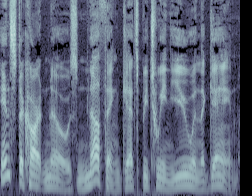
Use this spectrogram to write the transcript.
Instacart knows nothing gets between you and the game.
